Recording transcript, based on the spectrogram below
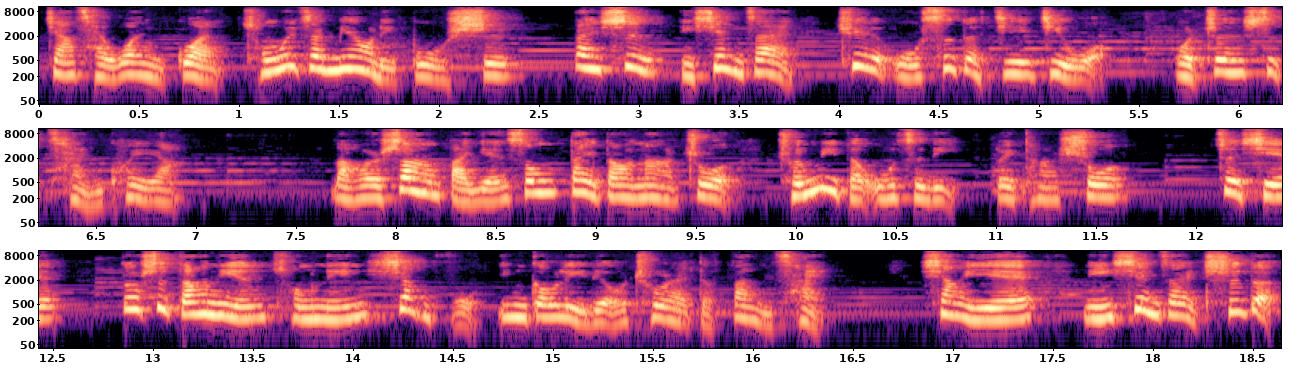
家财万贯，从未在庙里布施。”但是你现在却无私的接济我，我真是惭愧啊！老和尚把严嵩带到那座纯米的屋子里，对他说：“这些都是当年从您相府阴沟里流出来的饭菜，相爷，您现在吃的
